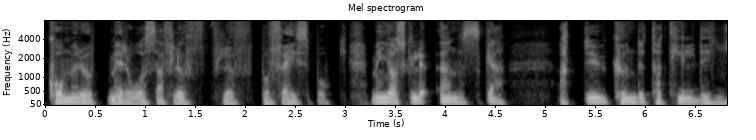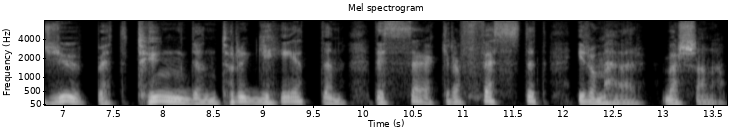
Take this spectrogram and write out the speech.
kommer upp med rosa fluff, fluff på Facebook. Men jag skulle önska att du kunde ta till dig djupet, tyngden, tryggheten, det säkra fästet i de här verserna.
